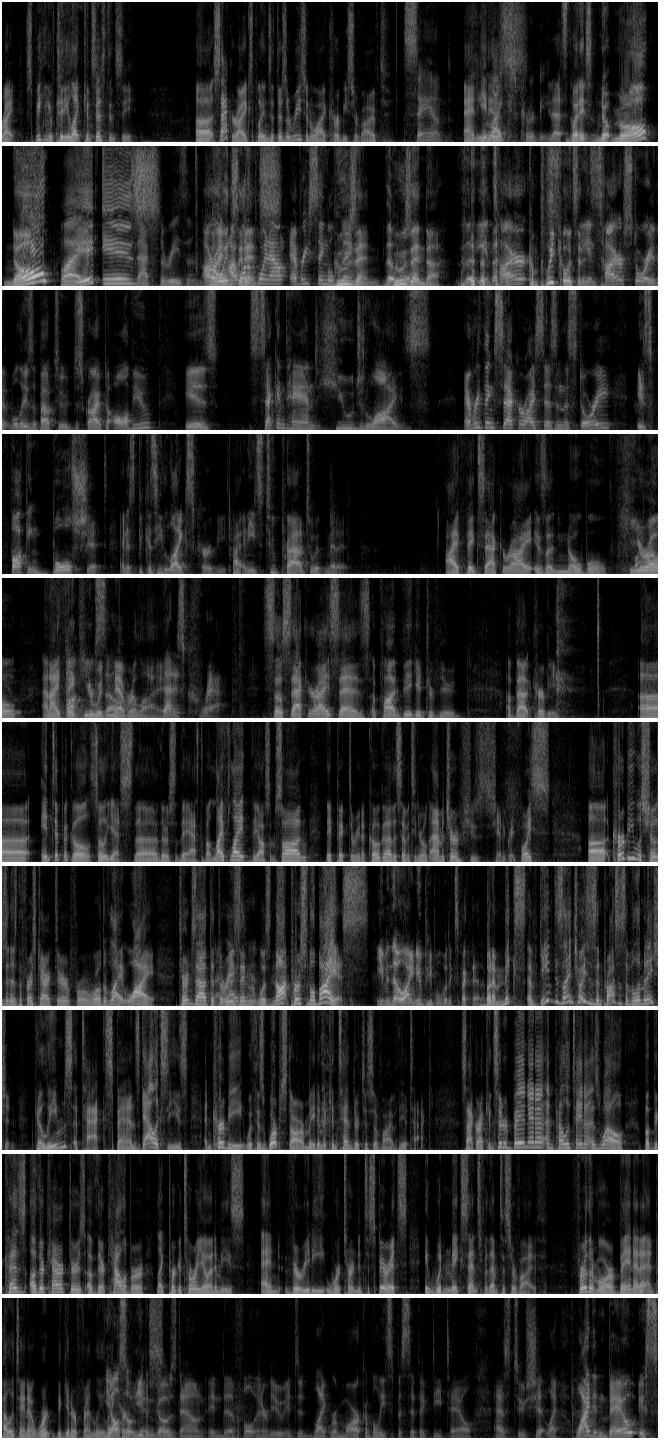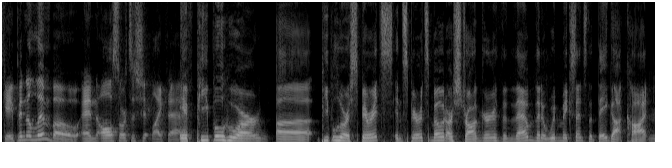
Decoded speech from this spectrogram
right. Speaking of titty-like consistency, uh, Sakurai explains that there's a reason why Kirby survived, Sand. and He it is. likes Kirby. That's the but it's no, no, no. But it is. That's the reason. All right, I want to point out every single Guzen. thing that Wo- Guzenda. the entire Complete coincidence. The entire story that Wooly is about to describe to all of you is secondhand huge lies. Everything Sakurai says in this story is fucking bullshit, and it's because he likes Kirby, I- and he's too proud to admit it. I think Sakurai is a noble hero, you. and I think he yourself. would never lie. That is crap. So Sakurai says, upon being interviewed about Kirby, uh, in typical, so yes, the there's they asked about Lifelight, the awesome song. They picked Arena Koga, the 17 year old amateur. She was, she had a great voice. Uh, Kirby was chosen as the first character for World of Light. Why? Turns out that the like reason him. was not personal bias Even though I knew people would expect that. of but a mix of game design choices and process of elimination. Galeem's attack spans galaxies, and Kirby, with his warp star, made him a contender to survive the attack. Sakurai considered Bayonetta and Palutena as well, but because other characters of their caliber, like Purgatorio enemies and Viridi, were turned into spirits, it wouldn't make sense for them to survive. Furthermore, Bayonetta and Palutena weren't beginner friendly. He like also Kirby even is. goes down in the full interview into like remarkably specific detail as to shit like why didn't Bayo escape into limbo and all sorts of shit like that. if people who are uh, people who are spirits in spirits mode are stronger than them, then it wouldn't make sense that they got caught.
